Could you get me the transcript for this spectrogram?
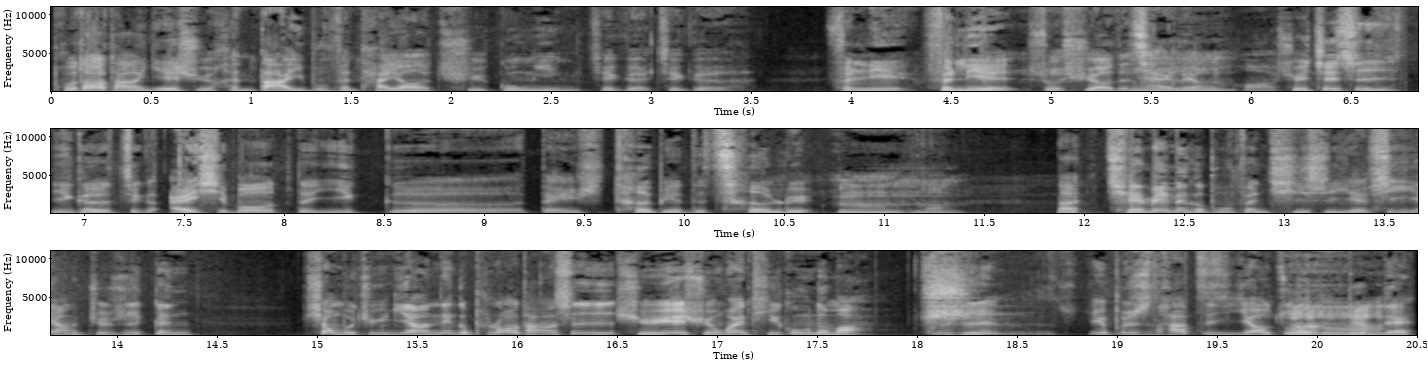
葡萄糖也许很大一部分它要去供应这个这个分裂。分裂所需要的材料啊，所以这是一个这个癌细胞的一个等于是特别的策略，嗯啊。那前面那个部分其实也是一样，就是跟酵母菌一样，那个葡萄糖是血液循环提供的嘛，就是。也不是他自己要做的，对不对？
